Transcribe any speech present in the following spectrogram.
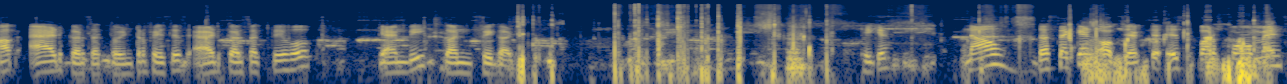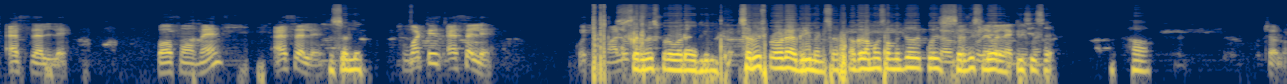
आप ऐड कर सकते हो इंटरफेसेस ऐड कर सकते हो कैन बी कॉन्फ़िगर्ड ठीक है? Now the second object is performance SLA performance SLA sir what is SLA कुछ मालूम? Service provider agreement service provider agreement sir अगर हम समझो कोई सर्विस ले level है किसी से हाँ। चलो।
